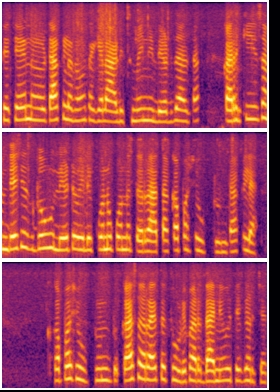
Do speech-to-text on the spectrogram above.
त्याच्यानं टाकलं नव्हता. गेला अडीच महिने लेट झाला कारण की समजायचेच गहू लेट होईल कोण कोण तर आता कपाशी उपटून टाकल्या. कपाशी उपटून कसं राहायचं थोडेफार दाणे होते घरच्यात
